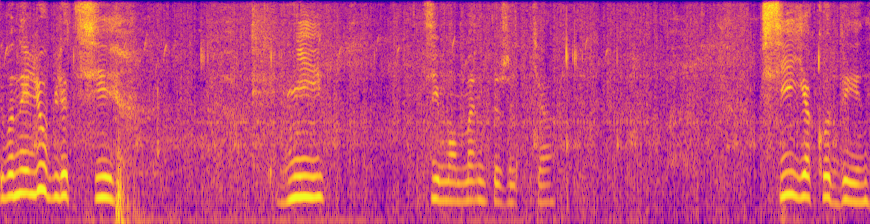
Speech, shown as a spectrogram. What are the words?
І вони люблять ці дні, ці моменти життя. Всі як один.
